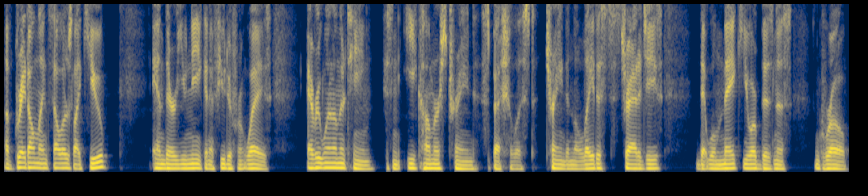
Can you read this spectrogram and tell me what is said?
of great online sellers like you, and they're unique in a few different ways. Everyone on their team is an e commerce trained specialist, trained in the latest strategies that will make your business grow.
